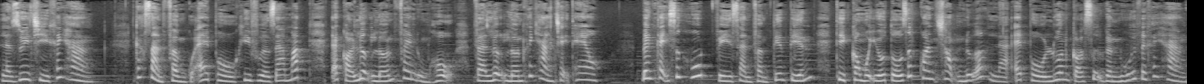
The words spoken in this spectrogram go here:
là duy trì khách hàng. Các sản phẩm của Apple khi vừa ra mắt đã có lượng lớn fan ủng hộ và lượng lớn khách hàng chạy theo. Bên cạnh sức hút vì sản phẩm tiên tiến thì còn một yếu tố rất quan trọng nữa là Apple luôn có sự gần gũi với khách hàng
